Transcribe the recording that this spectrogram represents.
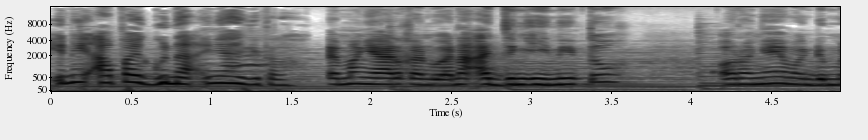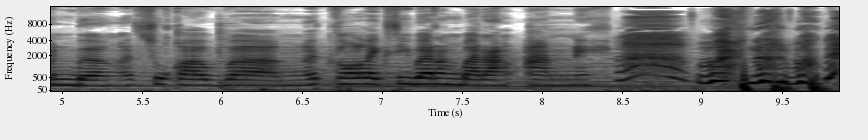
ini apa ya gunanya gitu loh. Emang ya rekan buana Ajeng ini tuh orangnya emang demen banget, suka banget koleksi barang-barang aneh. bener banget.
